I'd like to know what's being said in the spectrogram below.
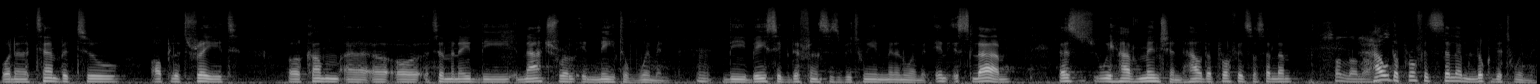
or an attempt to obliterate or come uh, uh, or terminate the natural innate of women, Mm. the basic differences between men and women. In Islam, as we have mentioned, how the Prophet ﷺ Sallallahu how alaihi the Prophet ﷺ looked at women.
